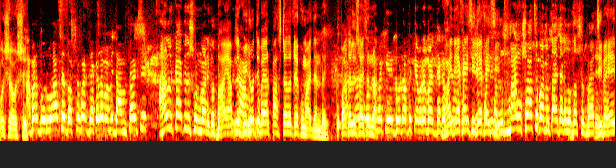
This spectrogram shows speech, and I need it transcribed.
অবশ্যই অবশ্যই। আমার গরু আছে দশশো বার দেখালাম আমি দাম চাইছি হালকা কিছু সম্মানী করতে ভাই বেশি ভিডিওতে ভাই আর পাঁচটা হাজার টাকা কমায় দেন ভাই পঁয়তাল্লিশ চাইছেন না। ভাই এই গরুটা আপনি ক্যামেরা মারি দেখান ভাই, দেখাইছি, দেখাইছি। মাংস আছে কয়মান তাই দেখানো দর্শক ভাই। জি ভাই এই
